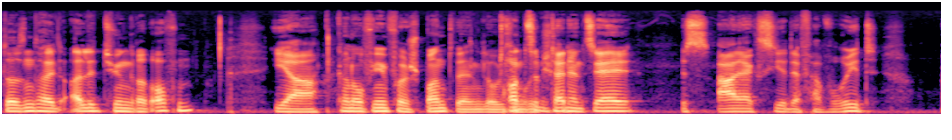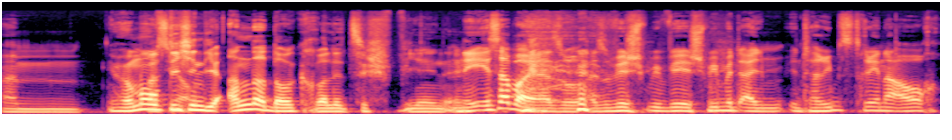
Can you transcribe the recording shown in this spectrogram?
da sind halt alle Türen gerade offen. ja, Kann auf jeden Fall spannend werden, glaube ich. trotzdem tendenziell ist Ajax hier der Favorit. Ähm, Hör mal auf, dich ja- in die Underdog-Rolle zu spielen, ey. Nee, ist aber ja so. Also wir, spiel, wir spielen mit einem Interimstrainer auch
